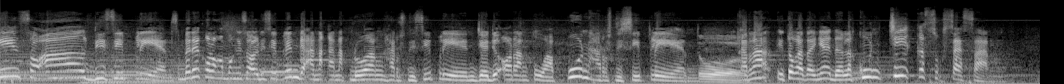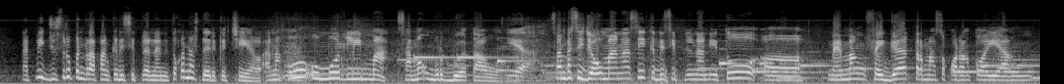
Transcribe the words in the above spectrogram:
Ngomongin soal disiplin. Sebenarnya kalau ngomongin soal disiplin, nggak anak-anak doang harus disiplin. Jadi orang tua pun harus disiplin. Betul. Karena itu katanya adalah kunci kesuksesan. Tapi justru penerapan kedisiplinan itu kan harus dari kecil. Anak lu umur 5 sama umur 2 tahun. Iya. Sampai sejauh mana sih kedisiplinan itu eh, memang Vega termasuk orang tua yang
